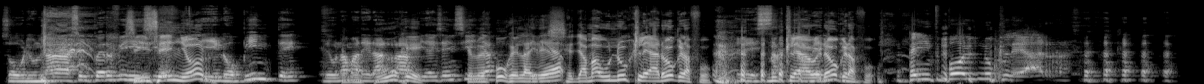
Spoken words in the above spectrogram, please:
sobre una superficie Sí, señor. y lo pinte de una manera empuje, rápida y Que lo sencilla. empuje. La idea, Se llama un nuclearógrafo. Nuclearógrafo. Paintball nuclear.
